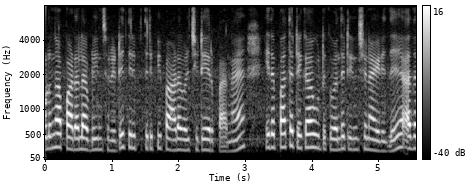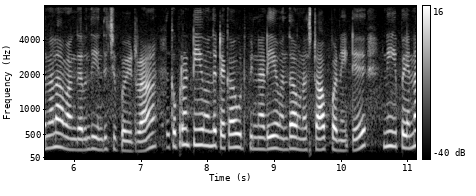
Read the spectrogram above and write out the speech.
ஒழுங்காக பாடலை அப்படின்னு சொல்லிட்டு திருப்பி திருப்பி பாட வச்சுட்டே இருப்பாங்க. இதை பார்த்து டெக்கா வீட்டுக்கு வந்து டென்ஷன் ஆகிடுது அதனால் அவன் அங்கேருந்து எந்திரிச்சு போயிடுறான். அதுக்கப்புறம் டீ வந்து டெக்காவுட் பின்னாடியே வந்து அவனை ஸ்டாப் பண்ணிவிட்டு நீ இப்போ என்ன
